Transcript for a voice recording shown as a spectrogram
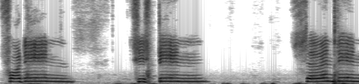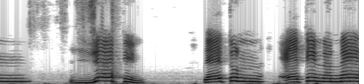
fourteen, sixteen, seventeen, eighteen. రేటు ఎయిటీన్ ఉన్నాయి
